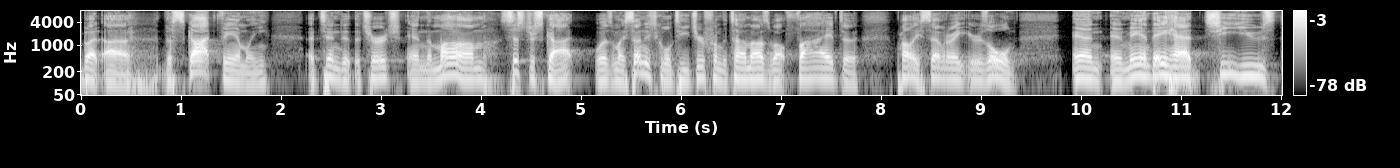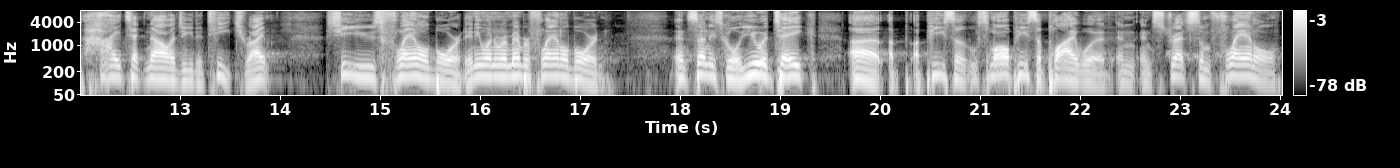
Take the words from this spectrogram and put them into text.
but uh, the Scott family attended the church, and the mom, Sister Scott, was my Sunday school teacher from the time I was about five to probably seven or eight years old. And, and man, they had, she used high technology to teach, right? She used flannel board. Anyone remember flannel board? In Sunday school, you would take uh, a, a, piece of, small piece of plywood and, and stretch some flannel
